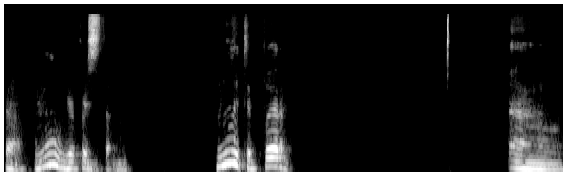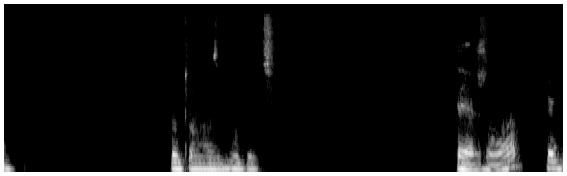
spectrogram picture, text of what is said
Так, ну, якось так. Ну і тепер е, тут у нас будуть теж лапки.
